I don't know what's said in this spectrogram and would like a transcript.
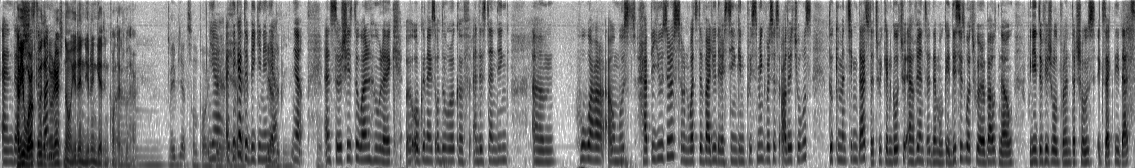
And uh, have you worked with one- grace no you didn't you didn't get in contact with her Um, Maybe at some point. Yeah, Yeah, I think yeah. at the beginning, Yeah, yeah. the beginning. Yeah. Yeah. And so she's the one who like uh, organized all the work of understanding um, who are our most happy users and what's the value they're seeing in Prismic versus other tools, documenting that so that we can go to Hervé and tell them, okay, this is what we're about now. We need a visual brand that shows exactly that.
